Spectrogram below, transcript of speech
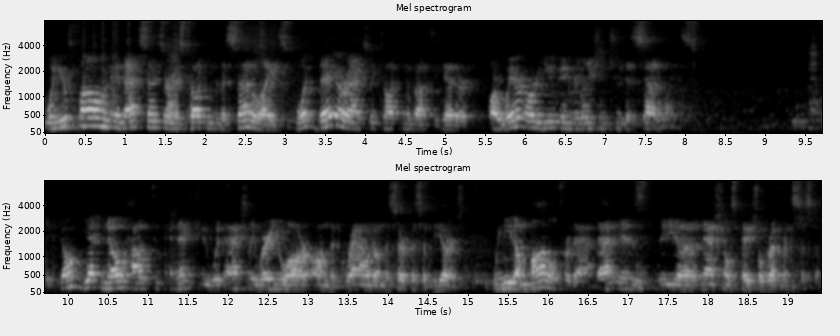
When your phone and that sensor is talking to the satellites, what they are actually talking about together are where are you in relation to the satellites. They don't yet know how to connect you with actually where you are on the ground, on the surface of the Earth. We need a model for that. That is the uh, National Spatial Reference System.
